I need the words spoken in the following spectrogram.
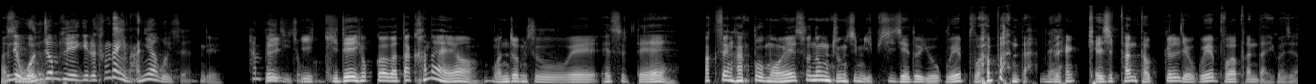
맞습니다. 원점수 얘기를 상당히 많이 하고 있어요. 네. 한 페이지 이 정도. 기대 효과가 딱 하나예요. 원점수에 했을 때 학생 학부모의 수능 중심 입시 제도 요구에 부합한다. 네. 게시판 댓글 요구에 부합한다 이거죠.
